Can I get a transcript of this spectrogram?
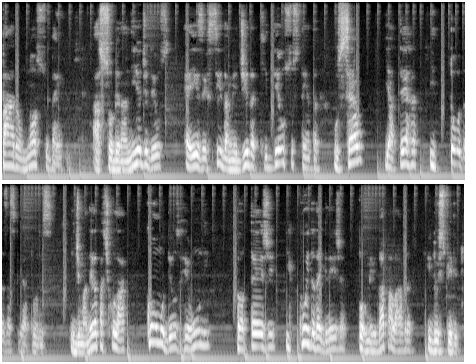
para o nosso bem. A soberania de Deus é exercida à medida que Deus sustenta o céu e a terra e todas as criaturas, e de maneira particular, como Deus reúne, protege e cuida da igreja por meio da palavra e do Espírito.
